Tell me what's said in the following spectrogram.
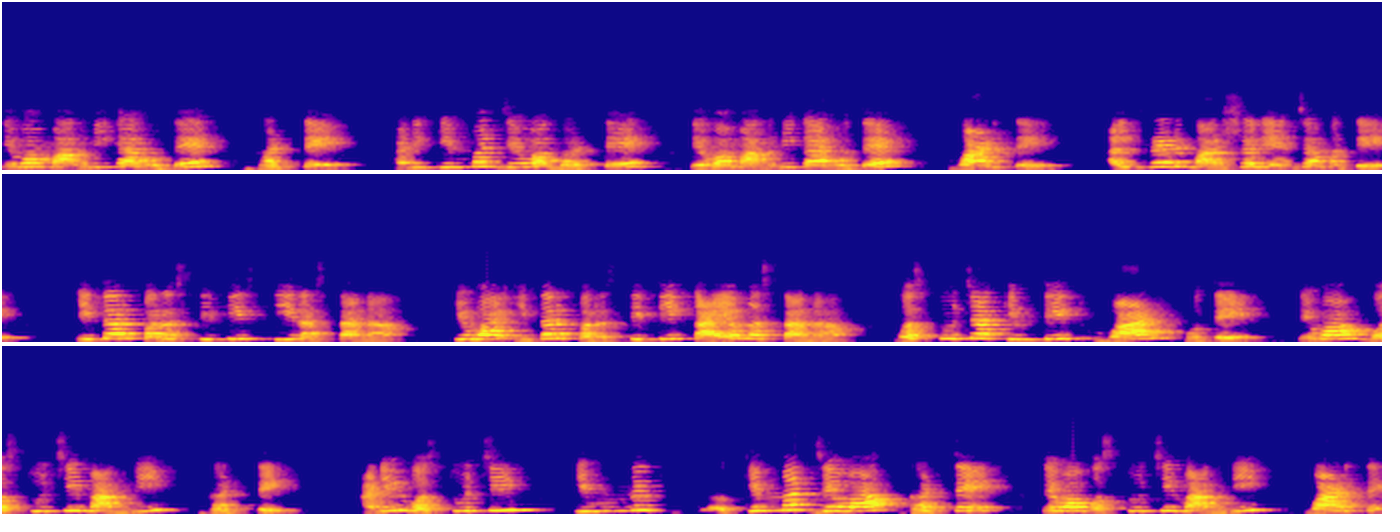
तेव्हा मागणी काय होते? घटते. आणि किंमत जेव्हा घटते तेव्हा मागणी काय होते? वाढते. अल्फ्रेड मार्शल यांच्या मते इतर परिस्थिती स्थिर असताना किंवा इतर परिस्थिती कायम असताना वस्तूच्या किमतीत वाढ होते तेव्हा वस्तूची मागणी घटते. आणि वस्तूची किंमत किंमत जेव्हा घटते तेव्हा वस्तूची मागणी वाढते.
